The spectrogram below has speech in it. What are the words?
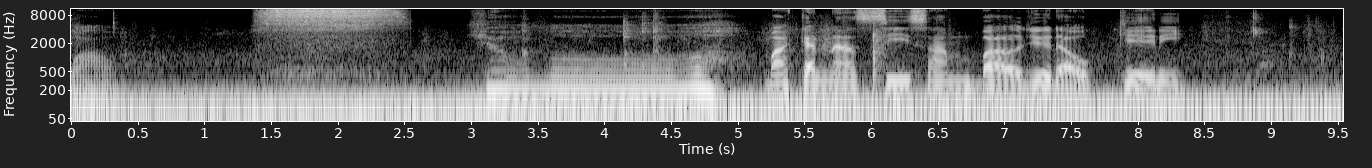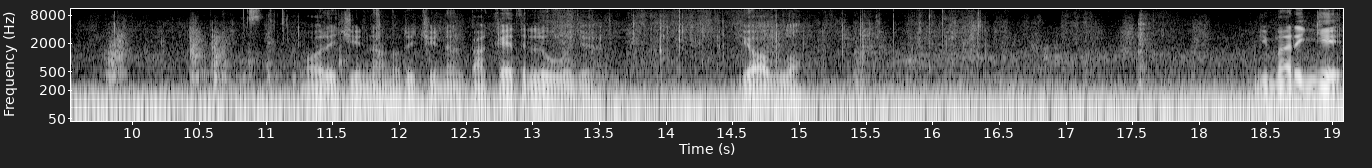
wow. Ya Allah. Makan nasi sambal je dah okey ni. Original, original. Pakai telur je. Ya Allah. RM5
